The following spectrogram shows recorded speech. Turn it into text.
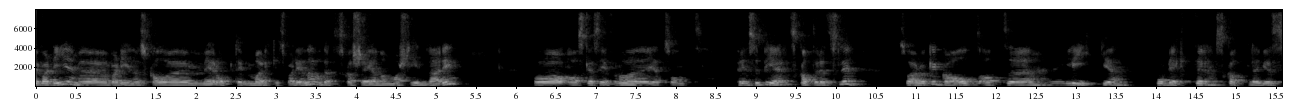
i verdi. Verdiene skal mer opp til markedsverdiene, og dette skal skje gjennom maskinlæring. Og hva skal jeg si for noe, i et sånt prinsipielt skatterettslig, så er det jo ikke galt at like objekter skattlegges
